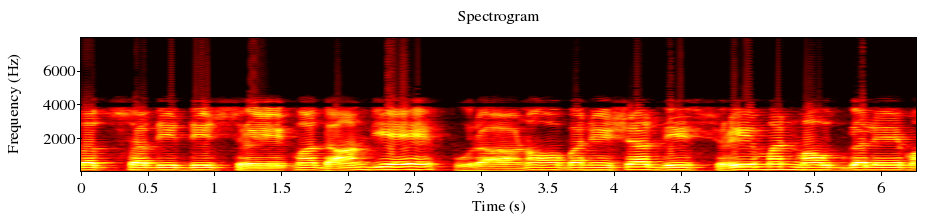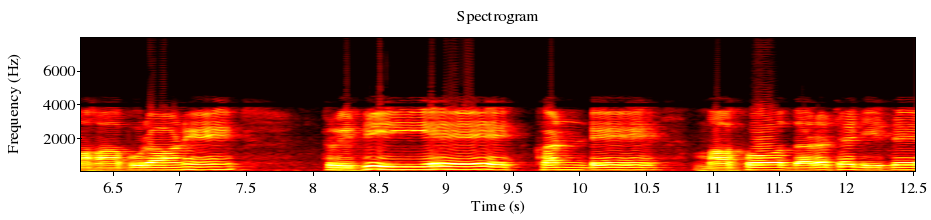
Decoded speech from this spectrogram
तत्सदिति श्रीमदान्ध्ये पुराणोपनिषदि श्रीमन्मौद्गले महापुराणे तृतीये खण्डे महोदरचरिते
